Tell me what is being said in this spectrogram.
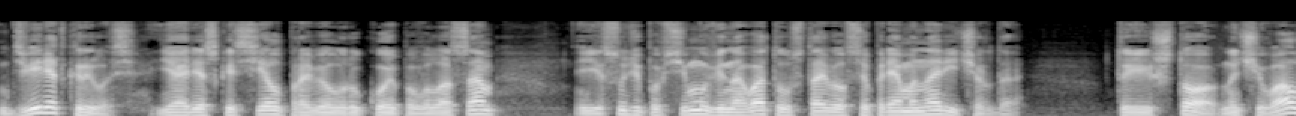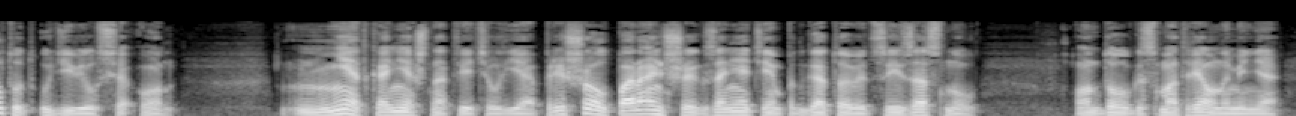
Дверь открылась. Я резко сел, провел рукой по волосам и, судя по всему, виновато уставился прямо на Ричарда. «Ты что, ночевал тут?» – удивился он. «Нет, конечно», – ответил я. «Пришел пораньше к занятиям подготовиться и заснул». Он долго смотрел на меня –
